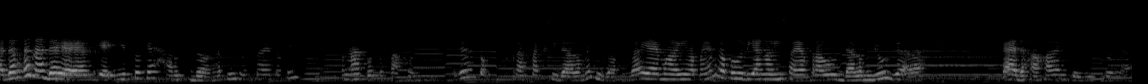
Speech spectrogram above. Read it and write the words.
kadang kan ada ya yang kayak gitu kayak harus banget nih selesai tapi pernah tuh setahun tapi untuk refleksi dalamnya juga enggak. Ya emang lagi pengen nggak perlu dianalisa yang terlalu dalam juga lah. Kayak ada hal-hal yang kayak gitu kan.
